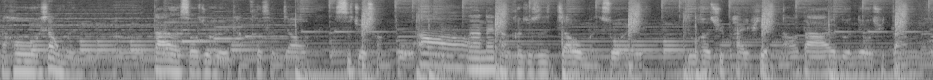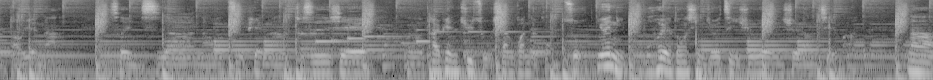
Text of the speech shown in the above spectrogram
然后像我们呃大二的时候就会有一堂课程叫视觉传播，哦，那那堂课就是教我们说，哎、如何去拍片，然后大家轮流去当呃导演啊、摄影师啊，然后制片啊，就是一些呃拍片剧组相关的工作。因为你不会的东西，你就会自己去问学长姐嘛。那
